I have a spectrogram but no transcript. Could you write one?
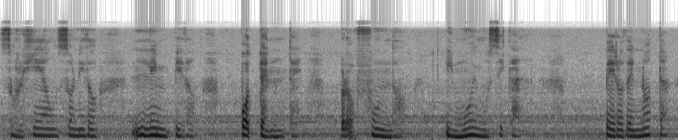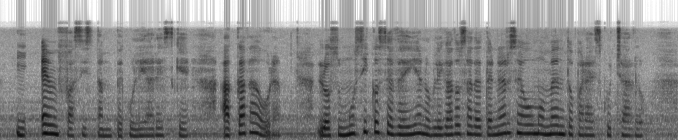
surgía un sonido límpido, potente, profundo y muy musical, pero de nota y énfasis tan peculiares que a cada hora los músicos se veían obligados a detenerse un momento para escucharlo,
